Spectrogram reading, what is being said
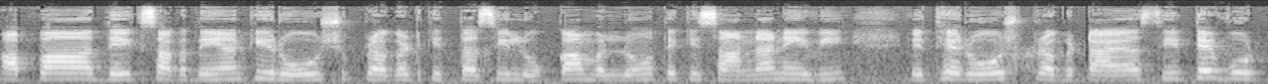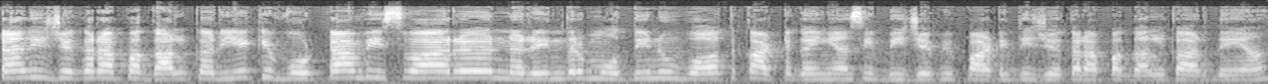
ਆਪਾਂ ਦੇਖ ਸਕਦੇ ਹਾਂ ਕਿ ਰੋਸ਼ ਪ੍ਰਗਟ ਕੀਤਾ ਸੀ ਲੋਕਾਂ ਵੱਲੋਂ ਤੇ ਕਿਸਾਨਾਂ ਨੇ ਵੀ ਇੱਥੇ ਰੋਸ਼ ਪ੍ਰਗਟਾਇਆ ਸੀ। ਤੇ ਵੋਟਾਂ ਦੀ ਜੇਕਰ ਆਪਾਂ ਗੱਲ ਕਰੀਏ ਕਿ ਵੋਟਾਂ ਵੀ ਇਸ ਵਾਰ ਨਰਿੰਦਰ ਮੋਦੀ ਨੂੰ ਬਹੁਤ ਘੱਟ ਗਈਆਂ ਸੀ ਬੀਜੇਪੀ ਪਾਰਟੀ ਦੀ ਜੇਕਰ ਆਪਾਂ ਗੱਲ ਕਰਦੇ ਹਾਂ।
